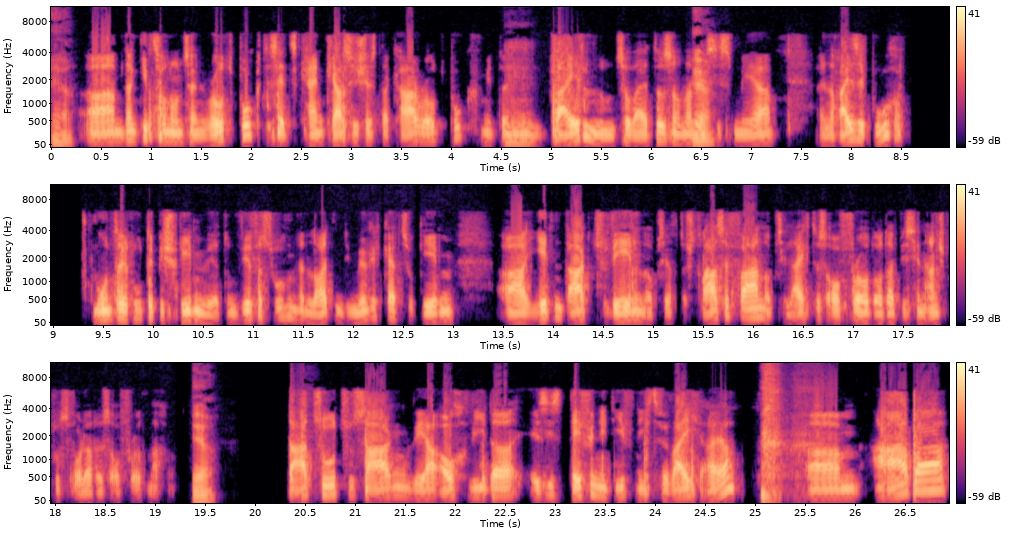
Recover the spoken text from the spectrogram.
Ja. Ähm, dann gibt's von uns ein Roadbook, das ist jetzt kein klassisches Dakar-Roadbook mit den mhm. Pfeilen und so weiter, sondern ja. es ist mehr ein Reisebuch wo unsere Route beschrieben wird. Und wir versuchen den Leuten die Möglichkeit zu geben, äh, jeden Tag zu wählen, ob sie auf der Straße fahren, ob sie leichtes Offroad oder ein bisschen anspruchsvolleres Offroad machen. Ja. Dazu zu sagen wäre auch wieder, es ist definitiv nichts für Weicheier, ähm, aber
